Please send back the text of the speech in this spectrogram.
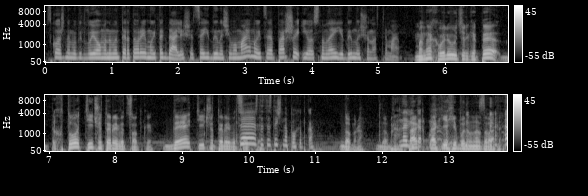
з кожними відвойованими територіями і так далі. Що це єдине, що ми маємо, і це перше і основне єдине, що нас тримає. Мене хвилює тільки те, хто ті 4%. Де ті 4%? Це статистична похибка. Добре, добре. На так, так їх і будемо називати.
